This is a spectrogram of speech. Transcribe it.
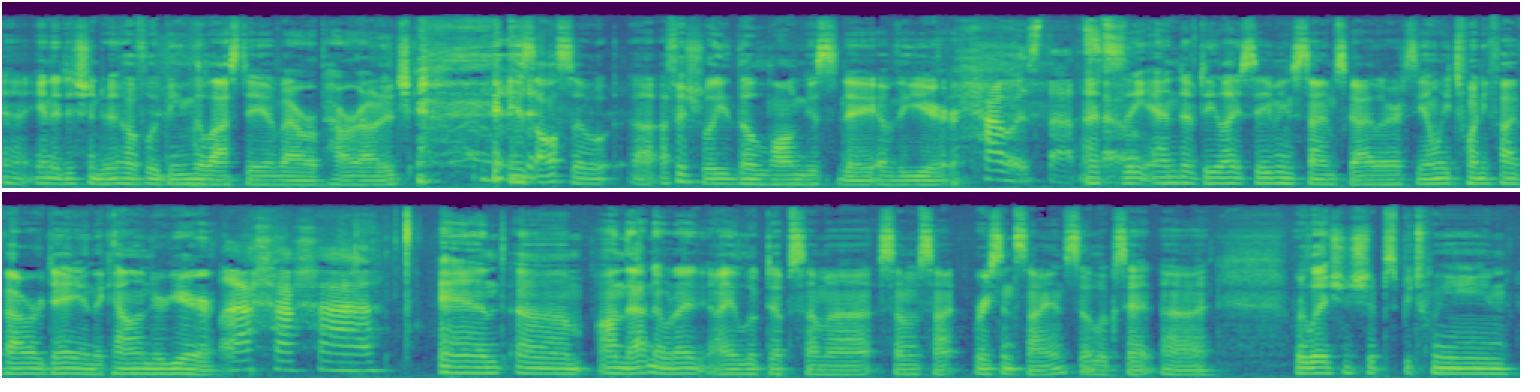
uh, in addition to hopefully being the last day of our power outage, is also uh, officially the longest day of the year. How is that? It's so? the end of daylight savings time, Skylar. It's the only 25 hour day in the calendar year. Ah, ha, ha. And um, on that note, I, I looked up some uh, some recent science that looks at uh, relationships between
